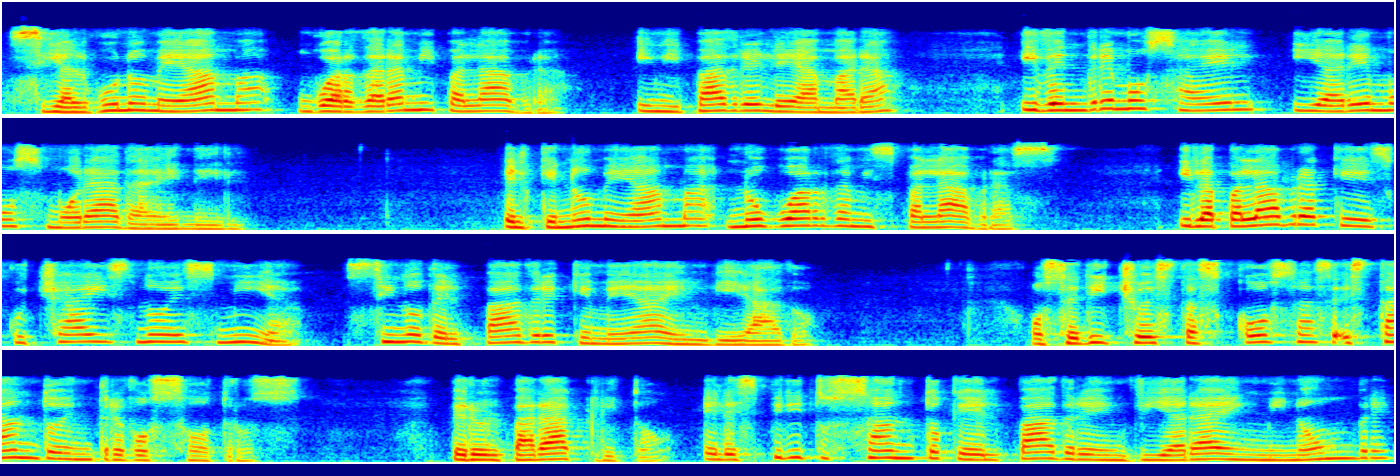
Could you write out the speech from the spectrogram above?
Si alguno me ama, guardará mi palabra, y mi Padre le amará, y vendremos a él y haremos morada en él. El que no me ama no guarda mis palabras, y la palabra que escucháis no es mía, sino del Padre que me ha enviado. Os he dicho estas cosas estando entre vosotros. Pero el Paráclito, el Espíritu Santo que el Padre enviará en mi nombre,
